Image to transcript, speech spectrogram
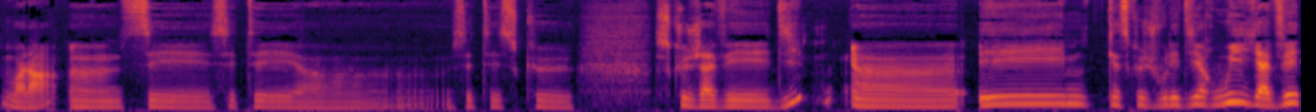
voilà. C'était, c'était ce que, ce que j'avais dit. Et qu'est-ce que je voulais dire? Oui, il y avait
